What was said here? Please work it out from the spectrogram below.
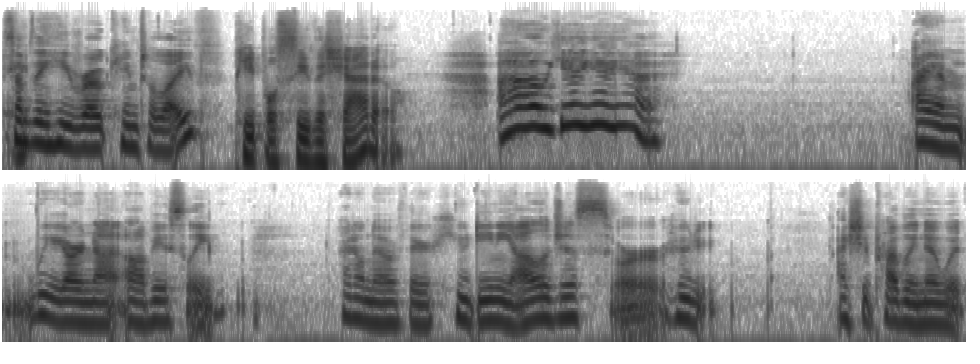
Something he wrote came to life. people see the shadow. Oh yeah, yeah, yeah. I am. We are not obviously. I don't know if they're Houdiniologists or who. I should probably know what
